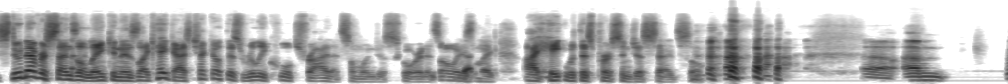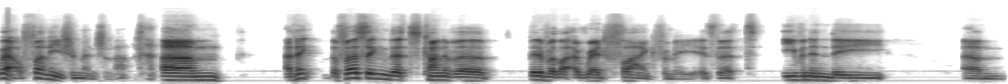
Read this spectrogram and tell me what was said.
Stu never sends a link and is like, "Hey guys, check out this really cool try that someone just scored." It's always yeah. like, "I hate what this person just said." So, uh, um, well, funny you should mention that. Um, I think the first thing that's kind of a bit of a like a red flag for me is that even in the um,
